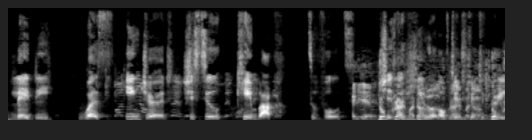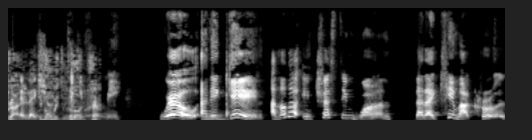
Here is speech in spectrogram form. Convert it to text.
lady was injured, she still came back to vote. Don't She's cry, the madam. hero of 2023 election. Take from me. Well, and again, another interesting one that I came across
